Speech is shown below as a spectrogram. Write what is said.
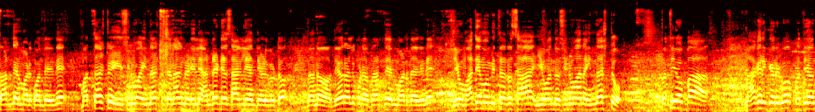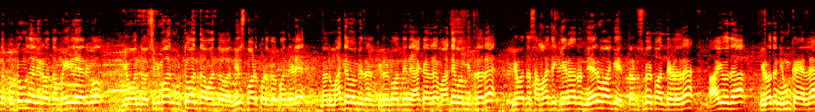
ಪ್ರಾರ್ಥನೆ ಮಾಡ್ಕೊತ ಇದ್ದೀನಿ. ಮತ್ತಷ್ಟು ಈ ಸಿನಿಮಾ ಇನ್ನಷ್ಟು ಚೆನ್ನಾಗಿ ನಡೀಲಿ, ಹಂಡ್ರೆಡ್ ಡೇಸ್ ಆಗಲಿ ಅಂತ ಹೇಳ್ಬಿಟ್ಟು ನಾನು ದೇವರಲ್ಲಿ ಕೂಡ ಪ್ರಾರ್ಥನೆಯನ್ನು ಮಾಡ್ತಾ ಇದ್ದೀನಿ. ನೀವು ಮಾಧ್ಯಮ ಮಿತ್ರರು ಸಹ ಈ ಒಂದು ಸಿನಿಮಾನ ಇನ್ನಷ್ಟು ಪ್ರತಿಯೊಬ್ಬ ನಾಗರಿಕರಿಗೂ, ಪ್ರತಿಯೊಂದು ಕುಟುಂಬದಲ್ಲಿರುವಂಥ ಮಹಿಳೆಯರಿಗೂ ಈ ಒಂದು ಸಿನಿಮಾ ಮುಟ್ಟುವಂಥ ಒಂದು ನ್ಯೂಸ್ ಮಾಡಿಕೊಡ್ಬೇಕು ಅಂತೇಳಿ ನಾನು ಮಾಧ್ಯಮ ಮಿತ್ರರಲ್ಲಿ ಕೇಳ್ಕೊತೀನಿ ಯಾಕಂದರೆ ಮಾಧ್ಯಮ ಮಿತ್ರರೇ ಇವತ್ತು ಸಮಾಜಕ್ಕೆ ಏನಾದರೂ ನೇರವಾಗಿ ತಲುಪಿಸ್ಬೇಕು ಅಂತ ಹೇಳಿದ್ರೆ ಆಯುಧ ಇರೋದು ನಿಮ್ಮ ಕೈಯಲ್ಲೇ.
